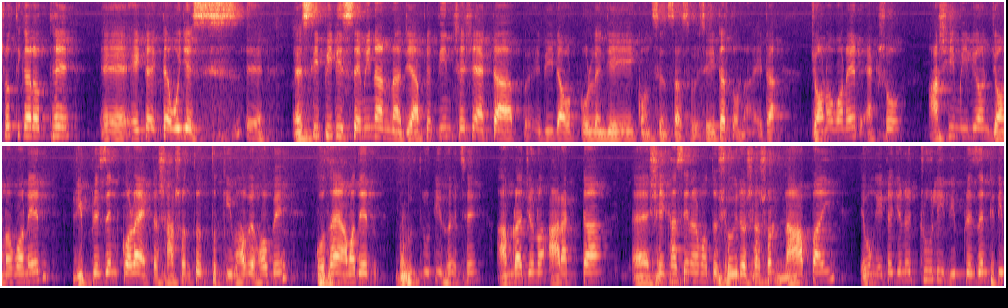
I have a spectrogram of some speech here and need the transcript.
সত্যিকার অর্থে এটা একটা ওই যে সিপিডি সেমিনার না, যে আপনি দিন শেষে একটা রিড আউট করলেন যে এই কনসেনসাস হয়েছে, এটা তো না, এটা জনগণের একশো আশি মিলিয়ন জনগণের রিপ্রেজেন্ট করা একটা শাসনতত্ত্ব কীভাবে হবে, কোথায় আমাদের ভুল ত্রুটি হয়েছে, আমরা যেন আর একটা শেখ হাসিনার মতো স্বৈর শাসন না পাই এবং এটা যেন ট্রুলি রিপ্রেজেন্টেটিভ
